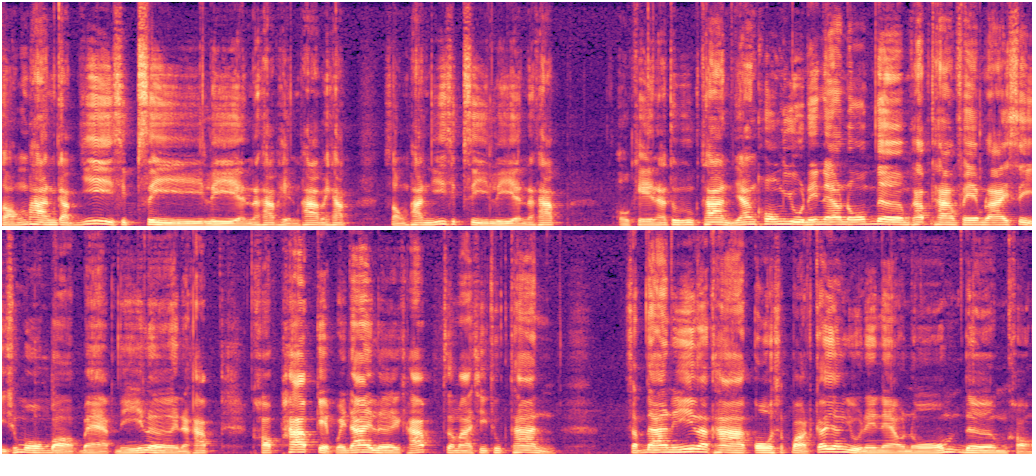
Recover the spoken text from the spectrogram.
2,000 กับ 24 เหรียญนะครับ เห็นภาพไหมครับ 2,024 เหรียญนะครับ โอเคนะทุกทุกท่านยังคงอยู่ในแนวโน้มเดิมครับ ทางเฟรมราย4ชั่วโมงบอกแบบนี้เลยนะครับคอปภาพเก็บไว้ได้เลยครับ สมาชิกทุกท่าน สัปดาห์นี้ราคา Go Spot ก็ยังอยู่ในแนวโน้มเดิมของ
